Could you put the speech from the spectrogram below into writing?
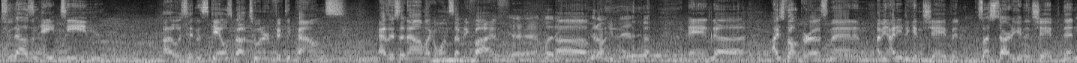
2018, I was hitting the scales about 250 pounds. As I said, now I'm like a 175. Yeah, buddy. Um, good on you, man. and uh, I just felt gross, man. And I mean, I need to get in shape, and so I started getting in shape. But then,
